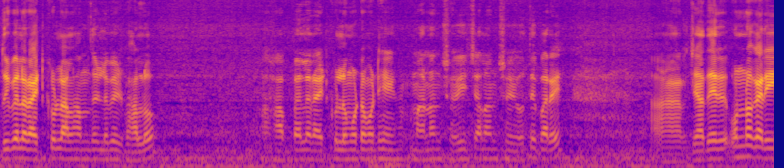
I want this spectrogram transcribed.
দুই বেলা রাইড করলে আলহামদুলিল্লাহ বেশ ভালো। হাফ বেলা রাইড করলে মোটামুটি মানানসই, চালানসই হতে পারে। আর যাদের অন্য গাড়ি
